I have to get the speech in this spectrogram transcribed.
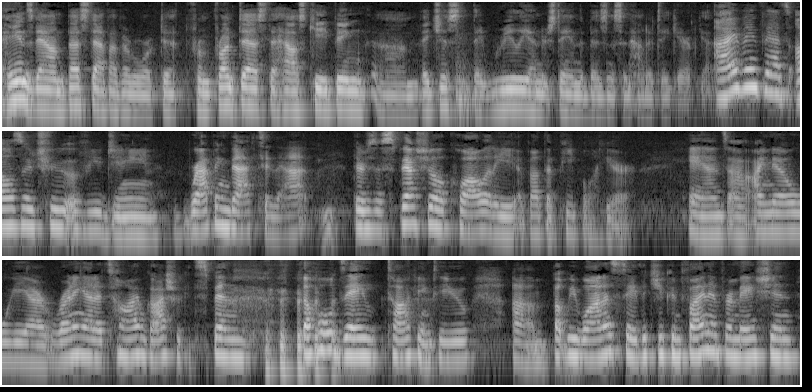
hands down, best staff I've ever worked with, from front desk to housekeeping. Um, they just they really understand the business and how to take care of guests. I think that's also true of Eugene. Wrapping back to that, there's a special quality about the people here. And uh, I know we are running out of time. Gosh, we could spend the whole day talking to you. Um, but we want to say that you can find information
